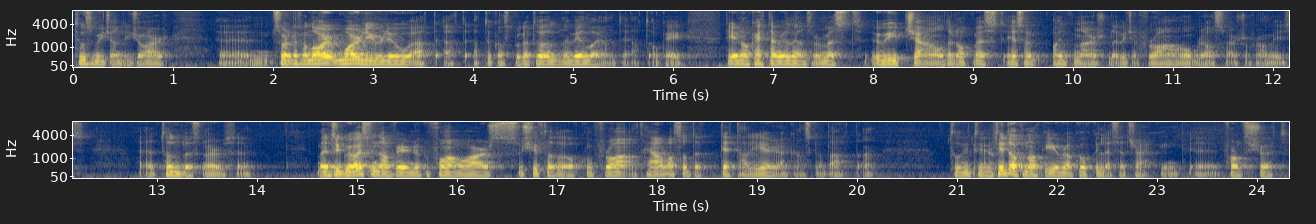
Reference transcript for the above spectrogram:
tusen mycket under jar. Ehm så det ganska norr mer det ju att att att du kan spruka töllen när väl inte att okej det är nog ett av välen som är mest uvicha och det är nog mest är så inte som det vill jag fra och bra så här så framvis. Eh tullens nervs. Men det går ju sen för några få år så skiftar det och från att här var så det detaljerar ganska data. Tog till till dock något i kokkela Cookie tracking eh från kött.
